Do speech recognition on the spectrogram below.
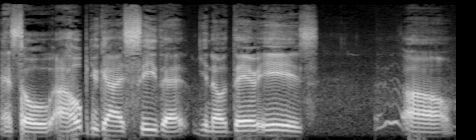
And so I hope you guys see that, you know, there is um,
